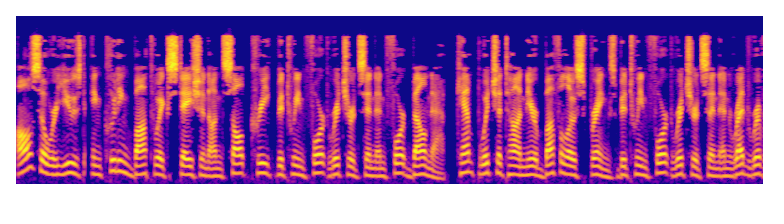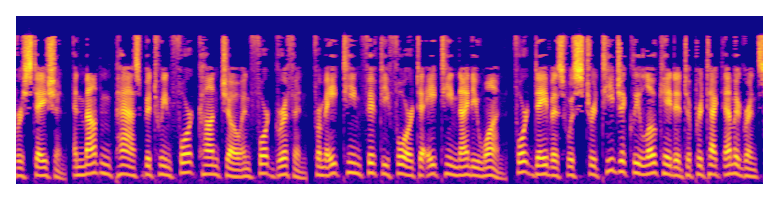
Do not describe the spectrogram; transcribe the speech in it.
also were used, including Bothwick's Station on Salt Creek between Fort Richardson and Fort Belknap, Camp Wichita near Buffalo Springs between Fort Richardson and Red River Station, and Mountain Pass between Fort Concho and Fort Griffin. From 1854 to 1891, Fort Davis was strategically located to protect emigrants,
